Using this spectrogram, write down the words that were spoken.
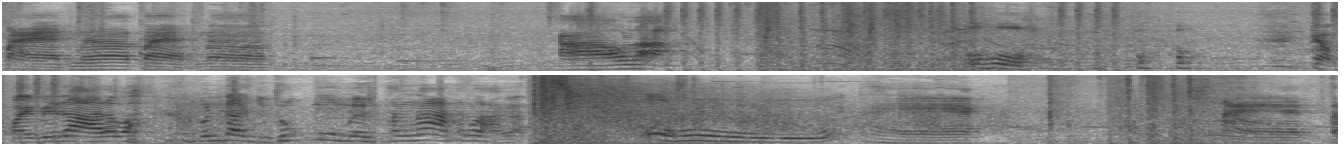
แตกนะแตกนะเอาละโอ้โห กลับไปไม่ได้แล้ววะมันดักอยู่ทุกมุมเลยทั้งหน้าทั้งหลังอะโอ้โหแตกแตกแต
